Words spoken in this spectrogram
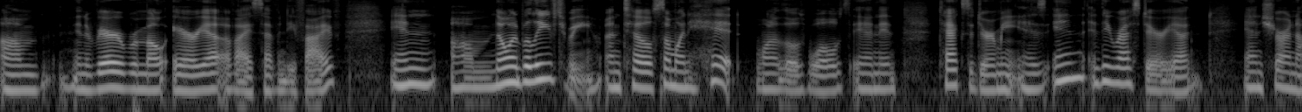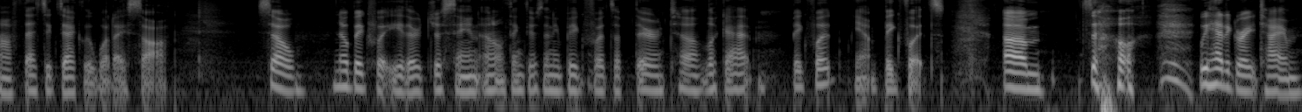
um, in a very remote area of I 75. And um, no one believed me until someone hit one of those wolves, and taxidermy is in the rest area. And sure enough, that's exactly what I saw. So no Bigfoot either. Just saying, I don't think there's any Bigfoots up there to look at. Bigfoot? Yeah, Bigfoots. Um, so we had a great time.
